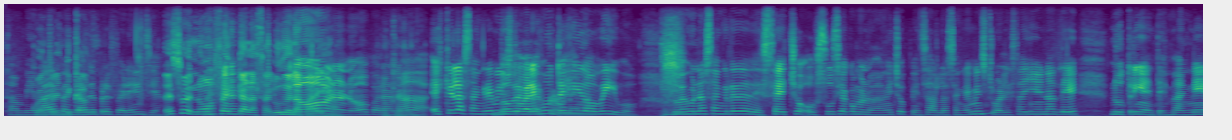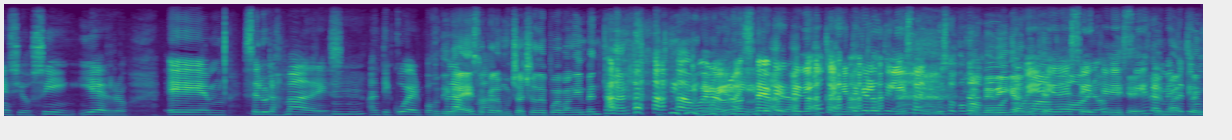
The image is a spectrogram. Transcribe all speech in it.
También va a depender de preferencia. Eso no afecta a la salud de la no, pareja. No, no, para Ok. nada. Es que la sangre No debe menstrual es haber un problema. tejido vivo. No es una sangre de desecho o sucia como nos han hecho pensar. La sangre menstrual está llena de nutrientes, magnesio, zinc, hierro, eh, células madres, anticuerpos, No diga plasma. eso, que los muchachos después van a inventar. bueno, no sé, pero- te digo que hay gente que lo utiliza incluso como abono. Es decir, que que sí, soy realmente mal- tiene soy utilidades.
